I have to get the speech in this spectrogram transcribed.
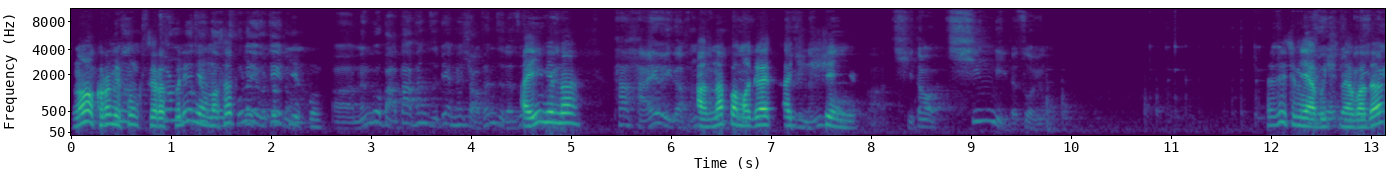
Но кроме функции распыления у насадки есть другие функции. А именно, она помогает очищению. Здесь у меня обычная вода,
